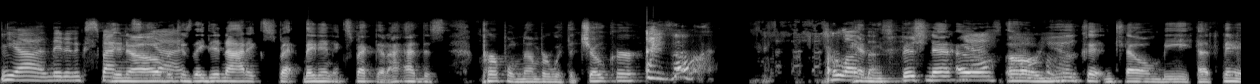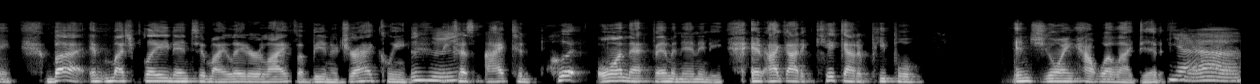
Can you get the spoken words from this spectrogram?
Yeah. They didn't expect. you know, yeah. because they did not expect they didn't expect it. I had this purple number with the choker. I love and that. these fishnet Yeah. hose. Oh, you couldn't tell me a thing. But it much played into my later life of being a drag queen Mhm. because I could put on that femininity and I got a kick out of people enjoying how well I did it. Yeah.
